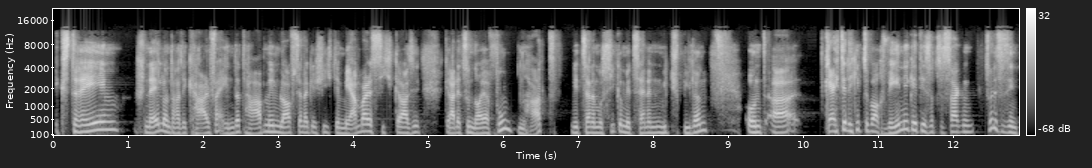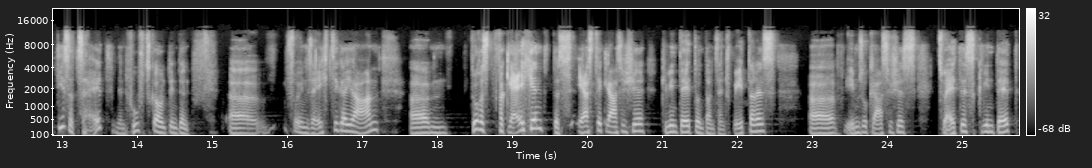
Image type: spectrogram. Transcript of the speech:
extrem schnell und radikal verändert haben im Laufe seiner Geschichte, mehrmals sich quasi geradezu neu erfunden hat mit seiner Musik und mit seinen Mitspielern. Und äh, Gleichzeitig gibt es aber auch wenige, die sozusagen, zumindest in dieser Zeit, in den 50er und in den äh, frühen 60er Jahren, ähm, durchaus vergleichend das erste klassische Quintett und dann sein späteres äh, ebenso klassisches zweites Quintett,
